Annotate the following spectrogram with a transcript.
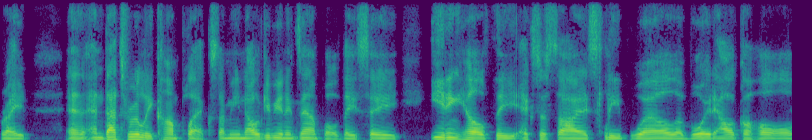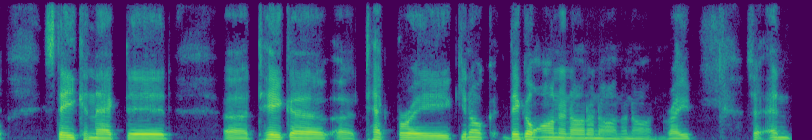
right? And and that's really complex. I mean, I'll give you an example. They say eating healthy, exercise, sleep well, avoid alcohol, stay connected, uh, take a, a tech break. You know, they go on and on and on and on, right? So and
